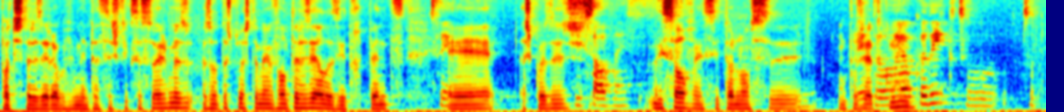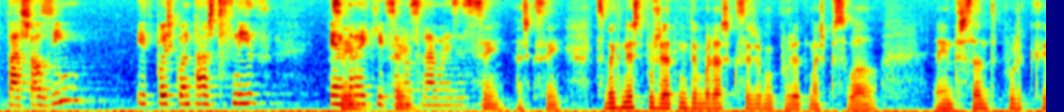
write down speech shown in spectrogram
podes trazer obviamente essas fixações, mas as outras pessoas também vão trazê-las e de repente é, as coisas dissolvem-se dissolvem e tornam-se um projeto então comum. é o que eu digo, tu, tu estás sozinho e depois quando estás definido entra sim, a equipa, sim, não será mais assim? Sim, acho que sim. Se bem que neste projeto, muito embora acho que seja um projeto mais pessoal, é interessante porque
